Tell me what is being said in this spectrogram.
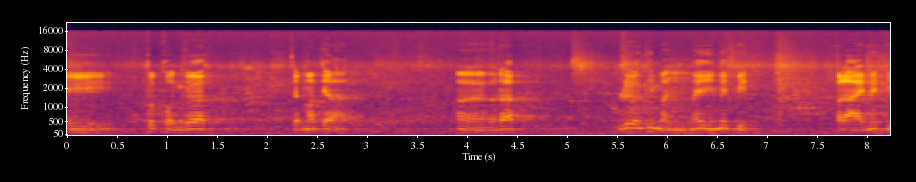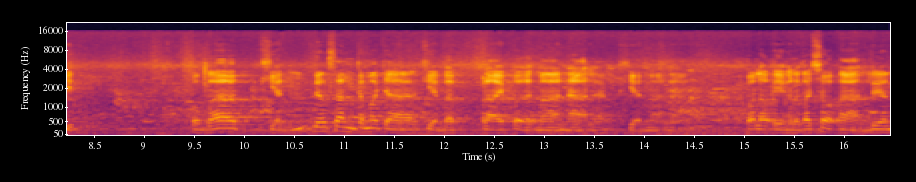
นี่ทุกคนก็จะมักจะรับเรื่องที่มันไม่ไม่ปิดปลายไม่ปิด ผมก็เขียนเรื่องสั้นก็มักจะเขียนแบบปลายเปิดมานานแล้วเขียนมานานเพราะเราเองเราก็ชอบอ่านเรื่อง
